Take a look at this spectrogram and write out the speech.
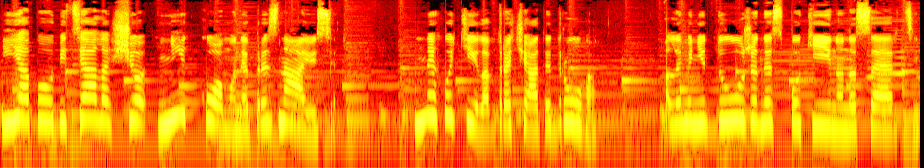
і я пообіцяла, що нікому не признаюся. Не хотіла втрачати друга, але мені дуже неспокійно на серці.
